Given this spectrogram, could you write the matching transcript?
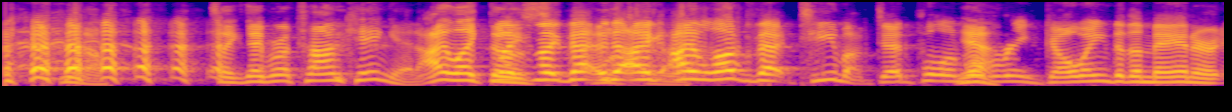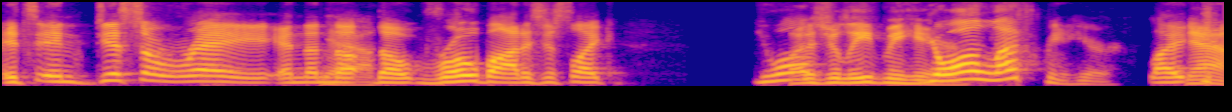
It's like they brought Tom King in. I like like, those. like that. looks I. I loved that team up. Deadpool and Yeah. Wolverine going to the manor. It's in disarray, and then Yeah. the, the robot is just like, you all, Why did you leave me here? you all left me here. Like, Yeah,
